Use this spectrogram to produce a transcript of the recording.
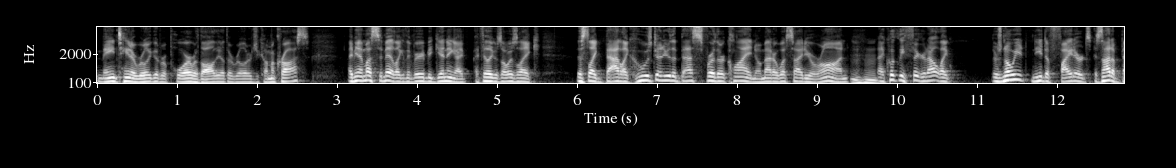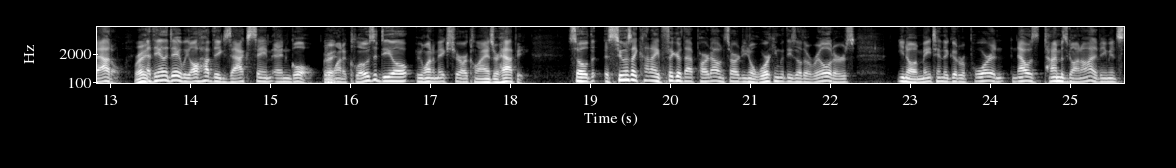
maintain a really good rapport with all the other realtors you come across. I mean, I must admit, like in the very beginning, I, I feel like it was always like this like bad, like who's going to do the best for their client, no matter what side you're on. And I quickly figured out like there's no need to fight or it's, it's not a battle. Right. At the end of the day, we all have the exact same end goal. We Right. want to close a deal. We want to make sure our clients are happy. So th- as soon as I kind of figured that part out and started, you know, working with these other realtors, you know, and maintain the good rapport, and now as time has gone on, I mean, it's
